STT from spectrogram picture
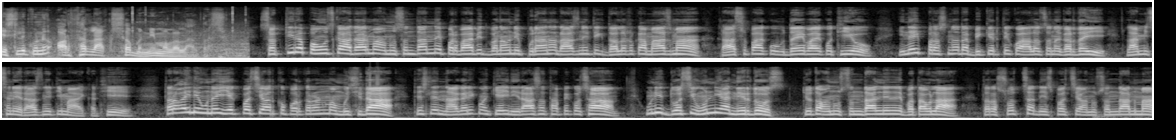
यसले कुनै अर्थ लाग्छ भन्ने मलाई लाग्दछ। शक्ति र पहुँचका आधारमा अनुसन्धान नै प्रभावित बनाउने पुराना राजनीतिक दलहरूका माझमा रासपाको उदय भएको थियो। यिनै प्रश्न र विकृतिको आलोचना गर्दै लामिछाने राजनीतिमा आएका थिए। तर अहिले उनै एकपछि अर्को प्रकरणमा मुछिँदा त्यसले नागरिकमा केही निराशा थपेको छ। उनी दोषी हुन् या निर्दोष त्यो त अनुसन्धानले नै बताउला तर स्वच्छ निष्पक्ष अनुसन्धानमा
